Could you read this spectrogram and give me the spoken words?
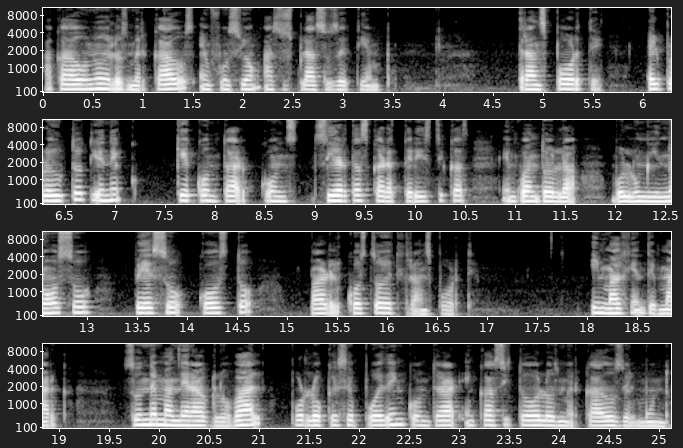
a cada uno de los mercados en función a sus plazos de tiempo. Transporte. El producto tiene que contar con ciertas características en cuanto a la voluminoso, peso, costo, el costo del transporte. Imagen de marca. Son de manera global, por lo que se puede encontrar en casi todos los mercados del mundo,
